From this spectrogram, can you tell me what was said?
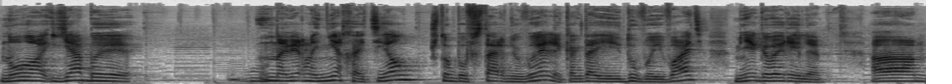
Но я бы наверное, не хотел, чтобы в Stardew Valley, когда я иду воевать, мне говорили, а,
